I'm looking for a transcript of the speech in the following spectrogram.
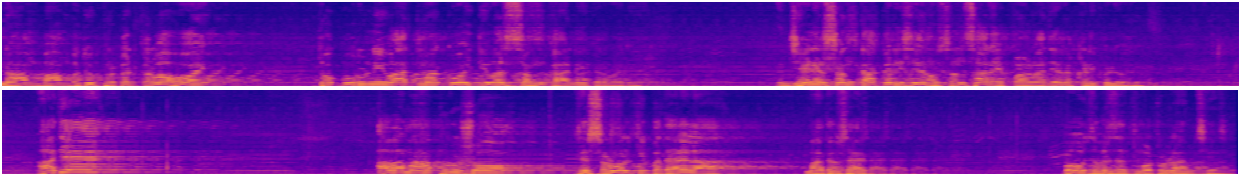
નામ બામ બધું પ્રગટ કરવા હોય, તો ગુરુની વાતમાં કોઈ દિવસ શંકા નહીં કરવાની. જેને શંકા કરી છે એનો સંસારે પણ આજે રખડી પડ્યો છે. આજે આવા મહાપુરુષો જે સણોલથી પધારેલા માધવ સાહેબ, બહુ જબરજસ્ત મોટું નામ છે.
